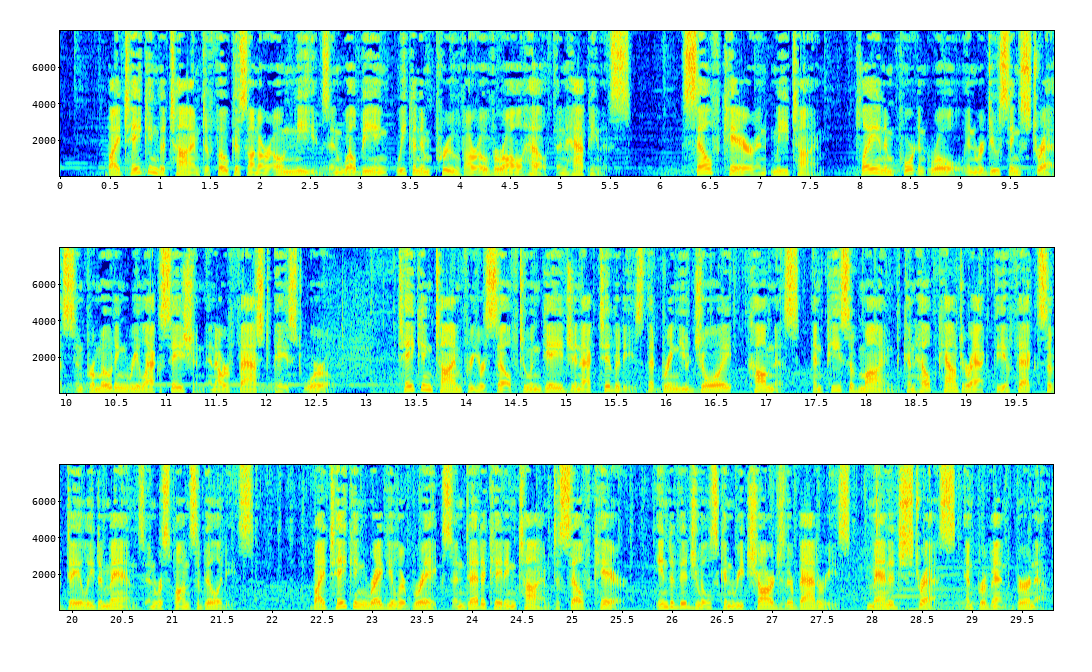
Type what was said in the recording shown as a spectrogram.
By taking the time to focus on our own needs and well-being, we can improve our overall health and happiness. Self-care and me time play an important role in reducing stress and promoting relaxation in our fast-paced world. Taking time for yourself to engage in activities that bring you joy, calmness, and peace of mind can help counteract the effects of daily demands and responsibilities. By taking regular breaks and dedicating time to self-care, individuals can recharge their batteries, manage stress, and prevent burnout.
